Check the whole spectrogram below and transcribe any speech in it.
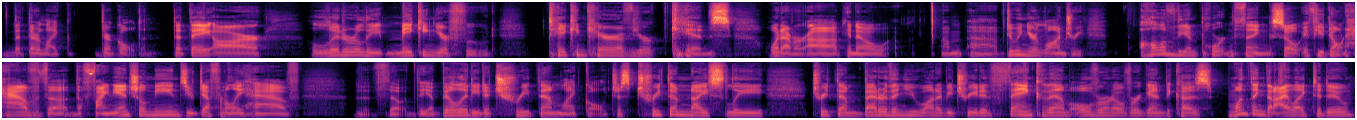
that they're like they're golden that they are literally making your food taking care of your kids, whatever, uh, you know, um, uh, doing your laundry, all of the important things. So if you don't have the the financial means, you definitely have the, the, the ability to treat them like gold. Just treat them nicely, treat them better than you want to be treated. Thank them over and over again because one thing that I like to do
